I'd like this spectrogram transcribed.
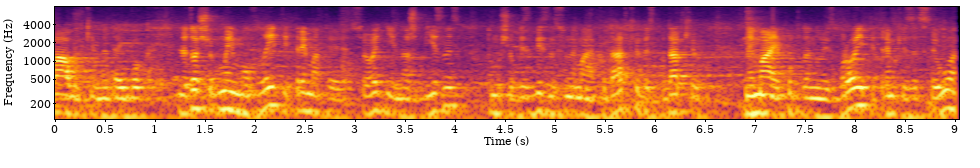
паводків, не дай Бог, для того, щоб ми могли підтримати сьогодні наш бізнес, тому що без бізнесу немає податків, без податків немає купленої зброї, підтримки ЗСУ,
